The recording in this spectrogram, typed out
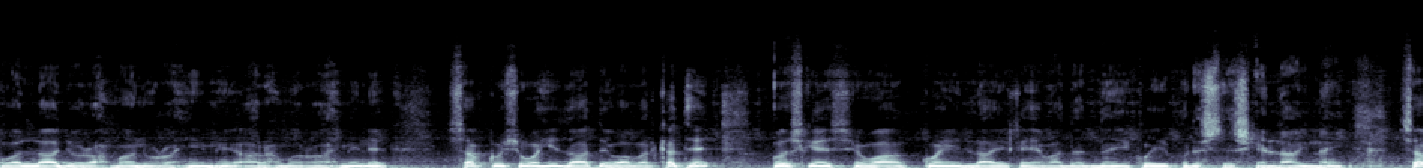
وہ اللہ جو رحمٰن الرحیم ہے، ارحم الرحمین ہے، سب کچھ وہی ذات وابرکت ہے۔ اس کے سوا کوئی لائق عبادت نہیں، کوئی پرستش کے لائق نہیں۔ سب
